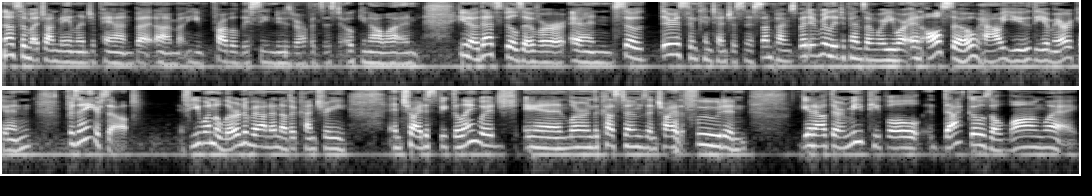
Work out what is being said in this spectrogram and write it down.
Not so much on mainland Japan, but um, you've probably seen news references to Okinawa, and you know that spills over. And so there is some contentiousness sometimes, but it really depends on where you are, and also how you, the American, present yourself. If you want to learn about another country and try to speak the language and learn the customs and try the food and get out there and meet people, that goes a long way.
